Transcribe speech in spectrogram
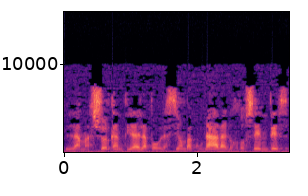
la mayor cantidad de la población vacunada, los docentes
